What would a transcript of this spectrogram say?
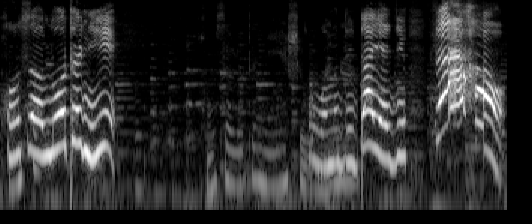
红色罗特尼！红色罗特尼是我们的大眼睛三号，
